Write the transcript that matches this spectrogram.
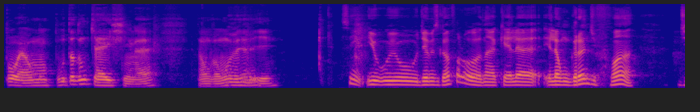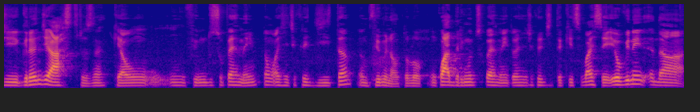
Pô, é uma puta de um casting, né? Então vamos uhum. ver aí. Sim, e o, e o, James Gunn falou, né, que ele é, ele é um grande fã de Grande Astros, né? Que é um, um filme do Superman. Então a gente acredita. É um filme não, tô louco. Um quadrinho do Superman. Então a gente acredita que isso vai ser. Eu vi na,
